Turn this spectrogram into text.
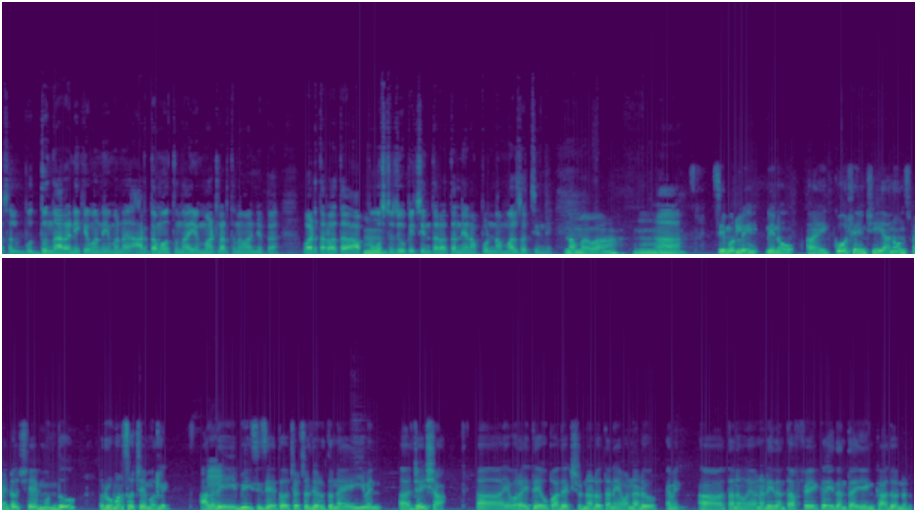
అసలు బుద్ధి ఉందారా నీకేమన్నా ఏమన్నా అర్థమవుతుందా ఏం మాట్లాడుతున్నావా అని చెప్పా. వాడి తర్వాత ఆ పోస్ట్ చూపించిన తర్వాత నేను అప్పుడు నమ్మాల్సి వచ్చింది. నమ్మవా? ఆ. సి మురళి నేను ఈ కోహ్లీ నుంచి అనౌన్స్మెంట్ వచ్చే ముందు రూమర్స్ వచ్చాయి మురళి. ఆల్రెడీ బీసీసీఐతో చర్చలు జరుగుతున్నాయి. ఈవెన్ జైషా ఎవరైతే ఉపాధ్యక్షుడు ఉన్నాడో తను ఏమన్నాడు? ఐ మీన్ తను ఏమన్నాడు ఇదంతా ఫేక్ ఇదంతా ఏం కాదు అన్నాడు.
